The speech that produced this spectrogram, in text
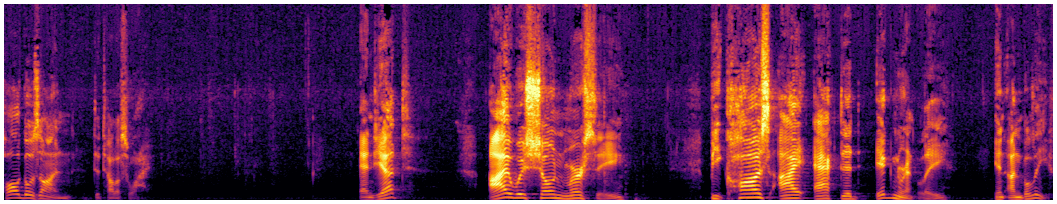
Paul goes on to tell us why. And yet, I was shown mercy because I acted ignorantly in unbelief.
